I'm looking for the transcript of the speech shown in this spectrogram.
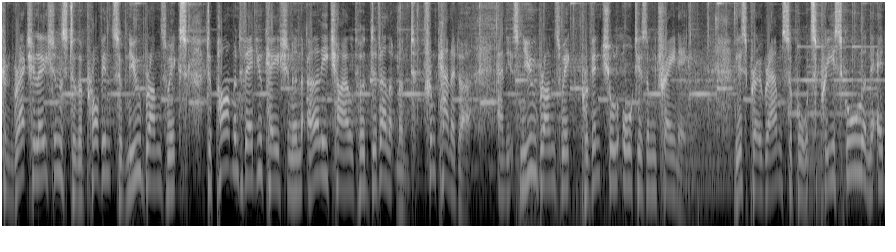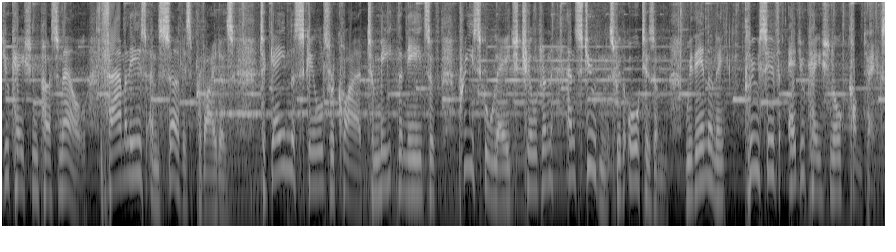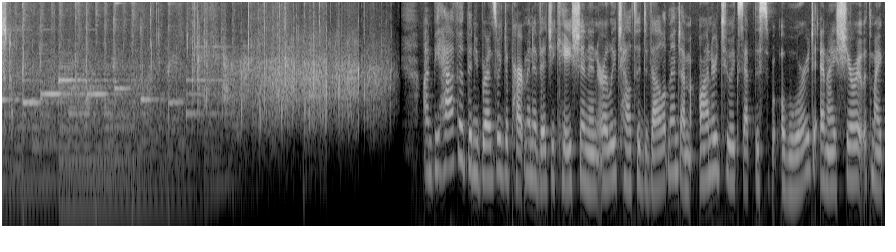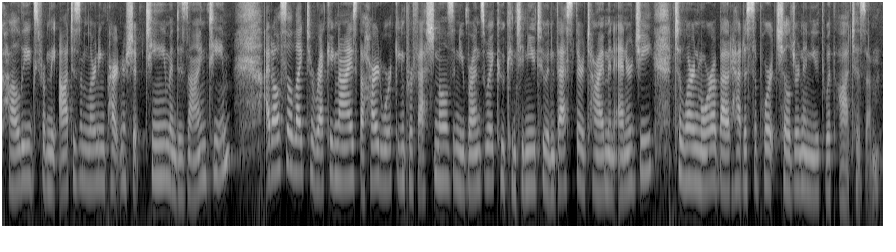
Congratulations to the Province of New Brunswick's Department of Education and Early Childhood Development from Canada and its New Brunswick Provincial Autism Training. This program supports preschool and education personnel, families and service providers to gain the skills required to meet the needs of preschool-age children and students with autism within an inclusive educational context. On behalf of the New Brunswick Department of Education and Early Childhood Development, I'm honored to accept this award and I share it with my colleagues from the Autism Learning Partnership team and design team. I'd also like to recognize the hardworking professionals in New Brunswick who continue to invest their time and energy to learn more about how to support children and youth with autism.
